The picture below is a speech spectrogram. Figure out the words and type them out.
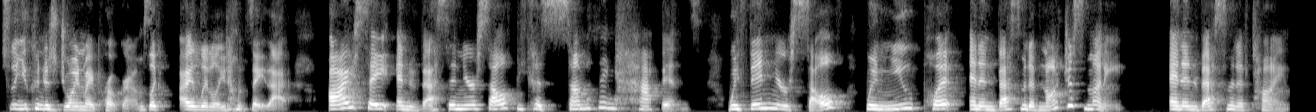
so you can just join my programs. Like I literally don't say that. I say invest in yourself because something happens within yourself when you put an investment of not just money, an investment of time.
